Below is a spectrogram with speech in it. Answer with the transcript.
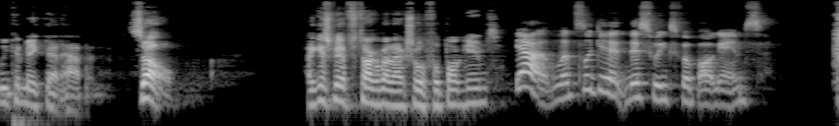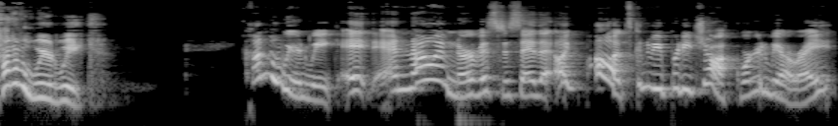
we can make that happen. So. I guess we have to talk about actual football games. Yeah, let's look at this week's football games. Kind of a weird week. Kind of a weird week. It and now I'm nervous to say that like, oh, it's gonna be pretty chalk. We're gonna be all right.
